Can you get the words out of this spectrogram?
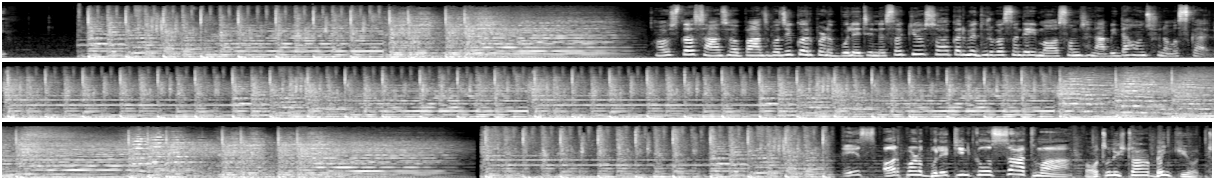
हवस् त साँझ पाँच बजेको अर्पण बुलेटिन सकियो सहकर्मी ध्रुवसँगै म सम्झना बिदा हुन्छु। नमस्कार। यस अर्पण बुलेटिनको साथमा होटल स्टार बेङ्क्युट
